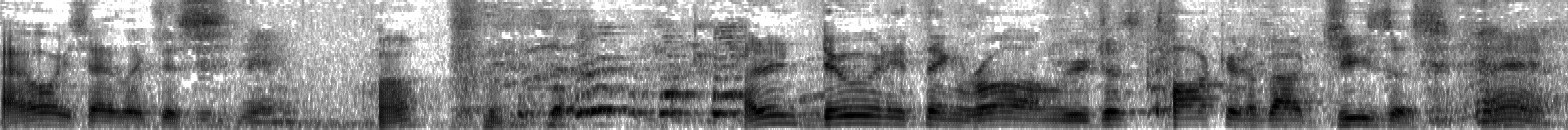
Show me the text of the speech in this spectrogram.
I always had like this. Huh? I didn't do anything wrong. We were just talking about Jesus, man.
